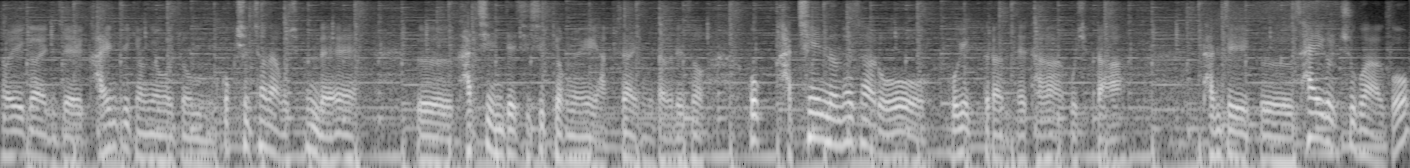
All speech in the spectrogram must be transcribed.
저희가 이제 가인지 경영을 좀 꼭 실천하고 싶은데 그 가치 인재 지식 경영의 약자입니다. 그래서 꼭 가치 있는 회사로 고객들한테 다가가고 싶다. 단지 그 사익을 추구하고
